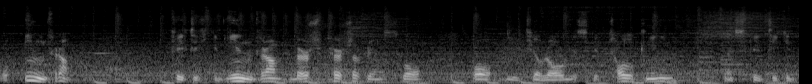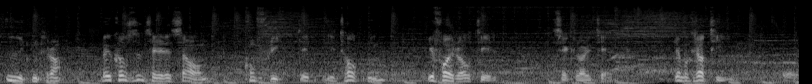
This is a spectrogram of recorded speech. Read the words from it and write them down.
og innenfra. Kritikken innenfra bør først og fremst gå på de teologiske tolkningene, mens kritikken utenfra bør konsentrere seg om konflikter i tolkning i forhold til sekularitet, demokrati og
